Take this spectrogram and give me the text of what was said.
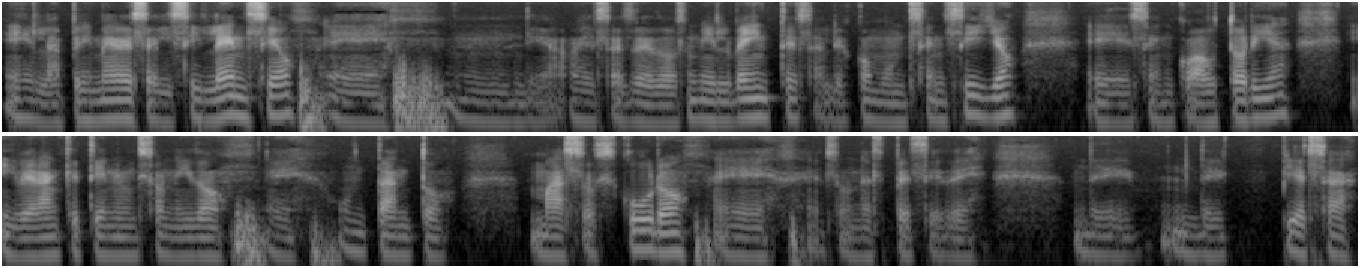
Eh, la primera es El Silencio, eh, esa es de 2020, salió como un sencillo, eh, es en coautoría y verán que tiene un sonido eh, un tanto más oscuro, eh, es una especie de, de, pieza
